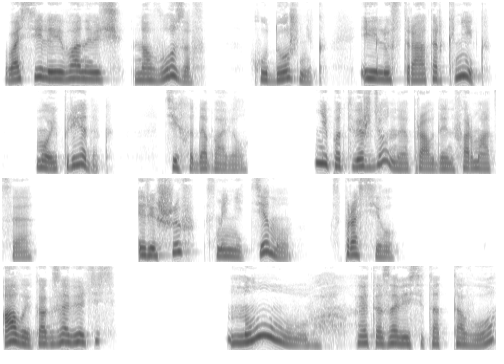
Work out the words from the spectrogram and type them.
Василий Иванович Навозов, художник и иллюстратор книг, мой предок, — тихо добавил. Неподтвержденная, правда, информация. и, решив сменить тему, спросил. «А вы как зоветесь?» «Ну, это зависит от того,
